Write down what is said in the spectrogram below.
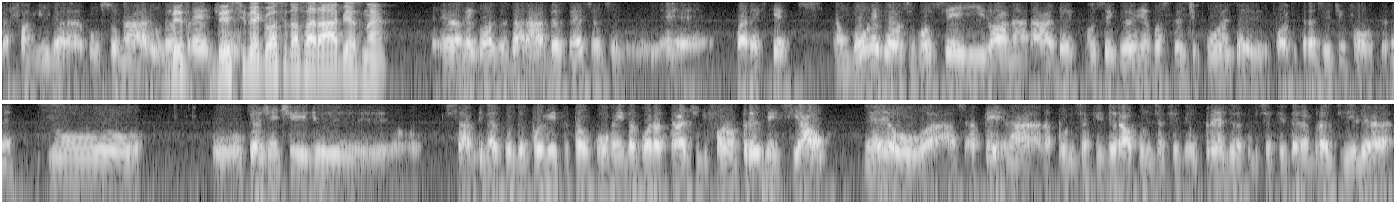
da família Bolsonaro, né? Des, prédio, deste negócio das Arábias, né? É o negócio das Arábias, né? É, parece que é um bom negócio você ir lá na Arábia você ganha bastante coisa e pode trazer de volta, né? E o o, o que a gente eh, sabe, né, que o depoimento está ocorrendo agora à tarde de forma presencial, né, o, a, a, na, na, Polícia Federal, Polícia Federal, o prédio da Polícia Federal em Brasília,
